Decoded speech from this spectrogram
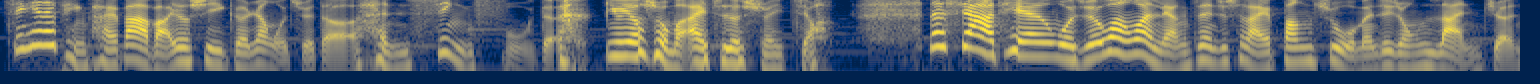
今天的品牌爸爸又是一个让我觉得很幸福的，因为又是我们爱吃的水饺。那夏天，我觉得万万两真的就是来帮助我们这种懒人，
